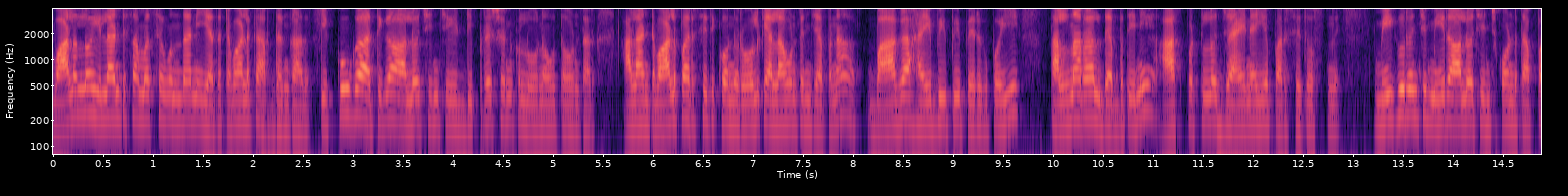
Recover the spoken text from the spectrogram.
వాళ్ళలో ఇలాంటి సమస్య ఉందని ఎదటి వాళ్ళకి అర్థం కాదు. ఎక్కువగా అతిగా ఆలోచించి డిప్రెషన్కు లోనవుతూ ఉంటారు. అలాంటి వాళ్ళ పరిస్థితి కొన్ని రోజులకి ఎలా ఉంటుంది చెప్పినా? బాగా హై బీపీ పెరిగిపోయి తలనరాలు దెబ్బతిని హాస్పిటల్లో జాయిన్ అయ్యే పరిస్థితి వస్తుంది. మీ గురించి మీరు ఆలోచించుకోండి తప్ప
